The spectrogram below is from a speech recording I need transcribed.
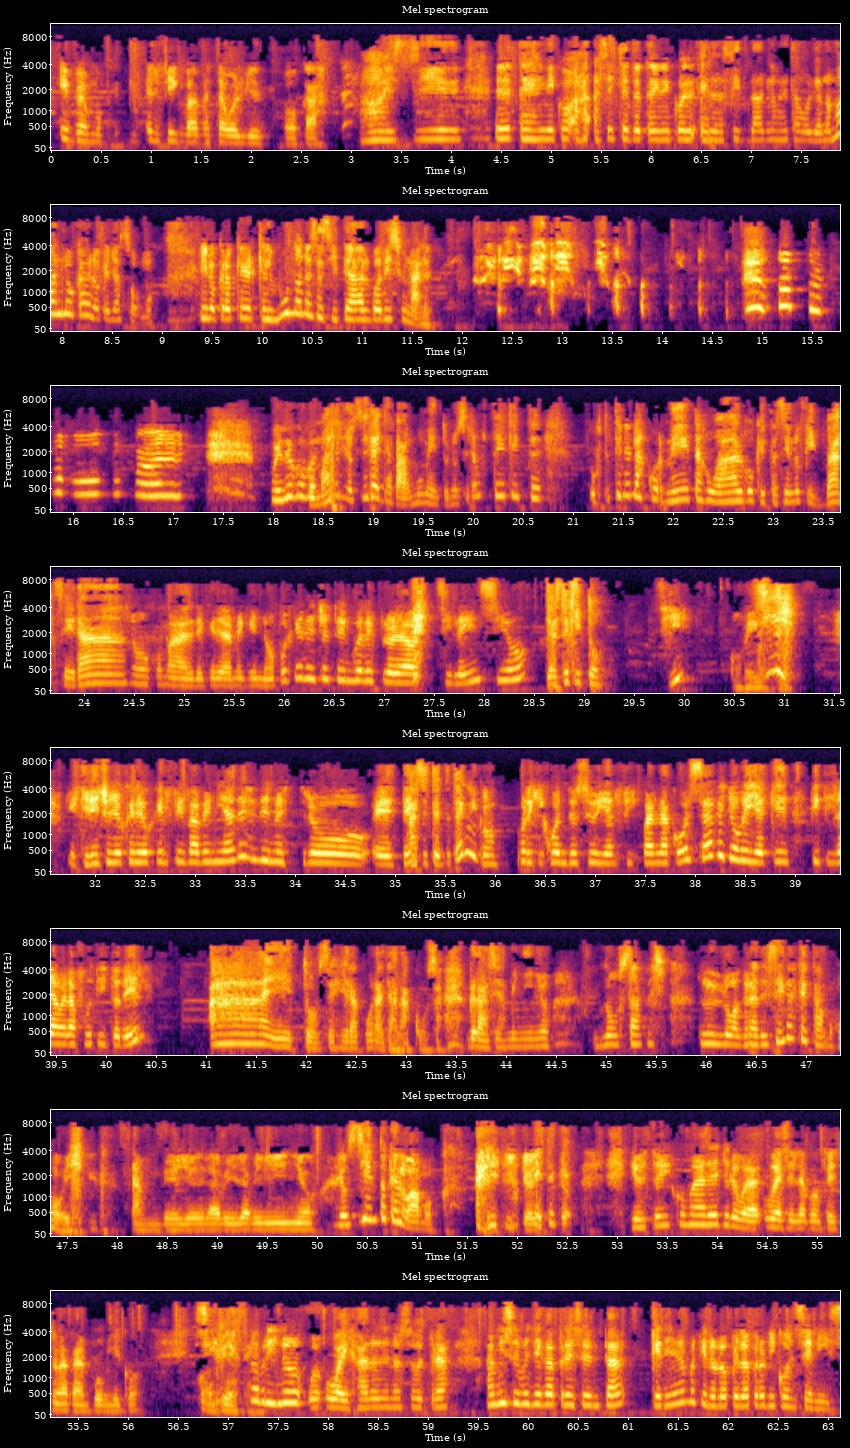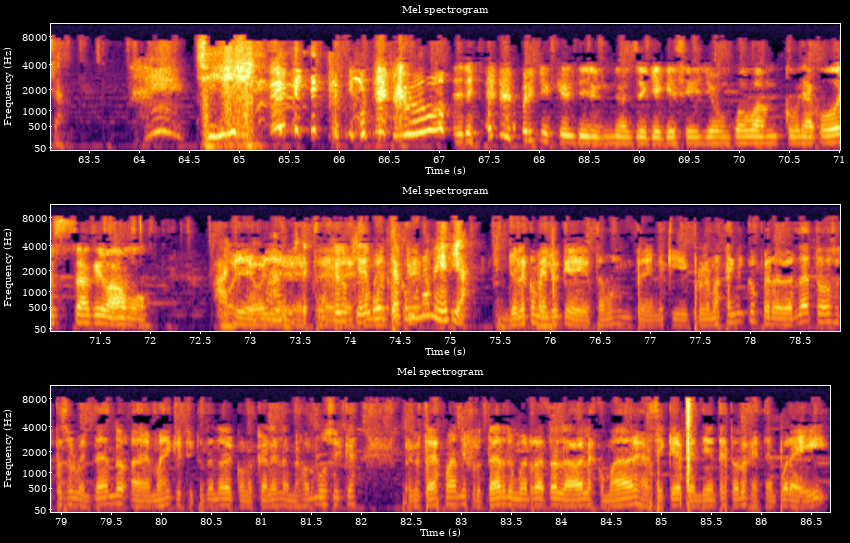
y vemos que el feedback me está volviendo loca. Ay, sí, el técnico, asistente técnico, el, el feedback nos está volviendo más loca de lo que ya somos. Y no creo que, que el mundo necesite algo adicional. Favor, madre. Bueno, Comadre, ¿no será, ya va, un momento, ¿no será usted que te- usted tiene las cornetas o algo que está haciendo feedback? ¿Será? No, comadre, créame que no, porque de hecho tengo el explorador silencio. Ya se quitó. ¿Sí? ¿O ven? Sí, Es que de hecho yo creo que el feedback venía desde nuestro este, asistente técnico. porque cuando se oía el feedback la cosa, que yo veía que titilaba la fotito de él. Ah, entonces era por allá la cosa. Gracias, mi niño. No sabes lo agradecidas que estamos hoy. Tan bello de la vida, mi niño. Yo siento que lo amo. Yo, Este- yo- yo estoy, comadre, yo le voy a, voy a hacer la confesión acá en público. Confiese. Si sobrino o, o ahijado de nosotras, a mí se me llega a presentar, créame que no lo peló, pero ni con ceniza. Sí. Comadre, porque es que no sé qué, qué sé yo, un guaguanco, una cosa que vamos. Ay, Oye, oye, usted este, como que lo quiere voltear como una media. Yo les comento que estamos teniendo aquí problemas técnicos, pero de verdad todo se está solventando. Además de que estoy tratando de colocarles la mejor música para que ustedes puedan disfrutar de un buen rato al lado de las comadres. Así que pendientes todos los que estén por ahí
